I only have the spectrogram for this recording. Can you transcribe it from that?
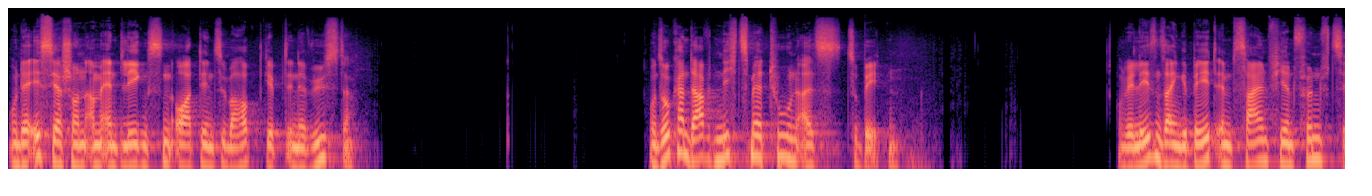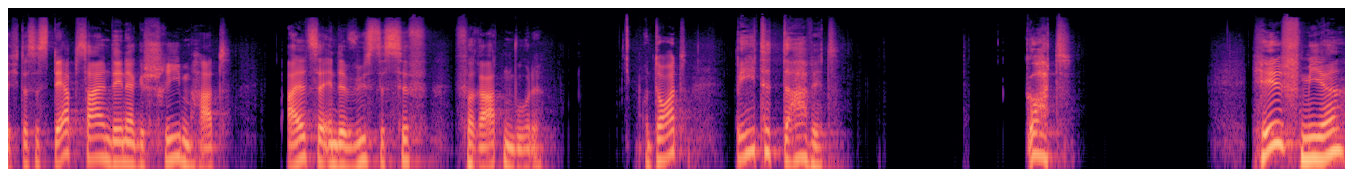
Und er ist ja schon am entlegensten Ort, den es überhaupt gibt, in der Wüste. Und so kann David nichts mehr tun, als zu beten. Und wir lesen sein Gebet im Psalm 54. Das ist der Psalm, den er geschrieben hat, als er in der Wüste Sif verraten wurde. Und dort betet David, Gott, Hilf mir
